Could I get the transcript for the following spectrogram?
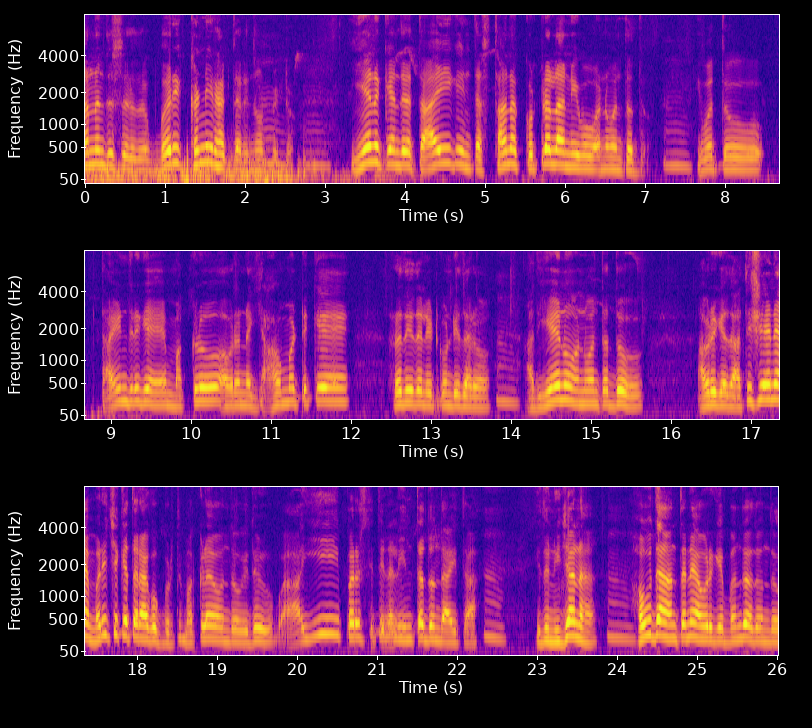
ಆನಂದಿಸಿರೋದು ಬರೀ ಕಣ್ಣೀರು ಹಾಕ್ತಾರೆ ನೋಡಿಬಿಟ್ಟು. ಏನಕ್ಕೆ ಅಂದರೆ ತಾಯಿಗೆ ಇಂಥ ಸ್ಥಾನ ಕೊಟ್ಟರಲ್ಲ ನೀವು ಅನ್ನುವಂಥದ್ದು. ಇವತ್ತು ತಾಯಂದ್ರಿಗೆ ಮಕ್ಕಳು ಅವರನ್ನು ಯಾವ ಮಟ್ಟಕ್ಕೆ ಹೃದಯದಲ್ಲಿ ಇಟ್ಕೊಂಡಿದ್ದಾರೋ. ಅದೇನು ಅನ್ನುವಂಥದ್ದು ಅವರಿಗೆ ಅದು ಅತಿಶಯನೇ ಮರೀಚಿಕೆ ಥರ ಆಗೋಗ್ಬಿಡ್ತು ಮಕ್ಕಳ ಒಂದು ಇದು ಈ ಪರಿಸ್ಥಿತಿನಲ್ಲಿ ಇಂಥದ್ದೊಂದು ಆಯ್ತಾ ಇದು ನಿಜಾನ? ಹೌದಾ ಅಂತಲೇ ಅವರಿಗೆ ಬಂದು ಅದೊಂದು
